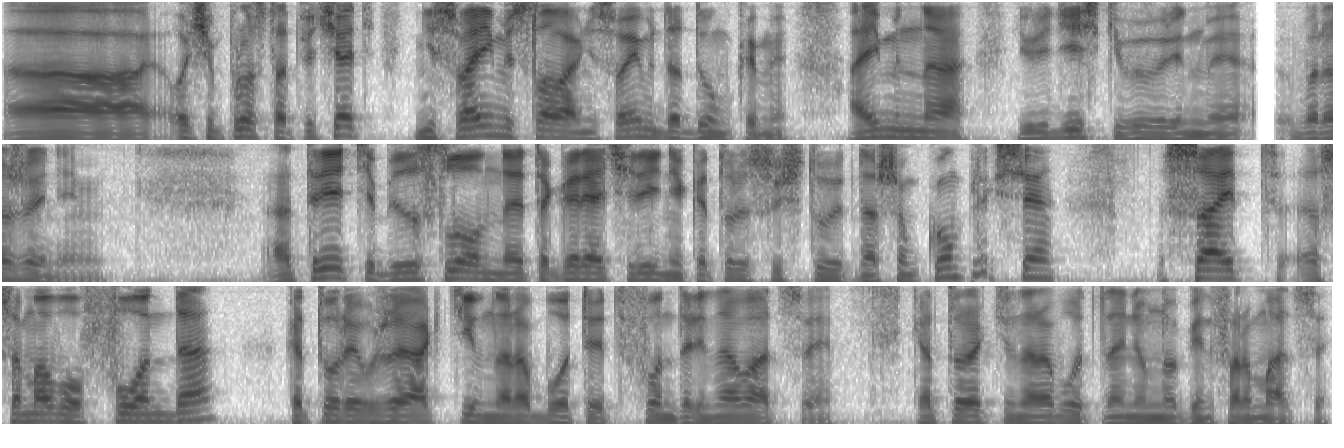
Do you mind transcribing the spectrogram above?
а, очень просто отвечать не своими словами, не своими додумками, а именно юридически выверенными выражениями. Третье, безусловно, это горячая линия, которая существует в нашем комплексе сайт э, самого фонда, который уже активно работает, фонда реновации, который активно работает, на нем много информации.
